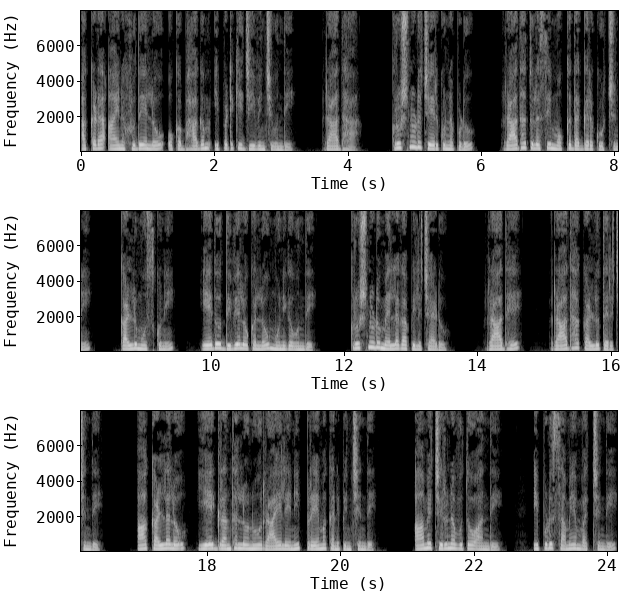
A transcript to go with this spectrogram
అక్కడ ఆయన హృదయంలో ఒక భాగం ఇప్పటికీ జీవించి ఉంది. రాధా. కృష్ణుడు చేరుకున్నప్పుడు రాధ తులసి మొక్క దగ్గర కూర్చుని కళ్ళు మూసుకుని ఏదో దివ్యలోకంలో మునిగ ఉంది. కృష్ణుడు మెల్లగా పిలిచాడు. రాధే రాధా కళ్ళు తెరిచింది. ఆ కళ్ళలో ఏ గ్రంథంలోనూ రాయలేని ప్రేమ కనిపించింది. ఆమె చిరునవ్వుతో అంది. ఇప్పుడు సమయం వచ్చింది.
